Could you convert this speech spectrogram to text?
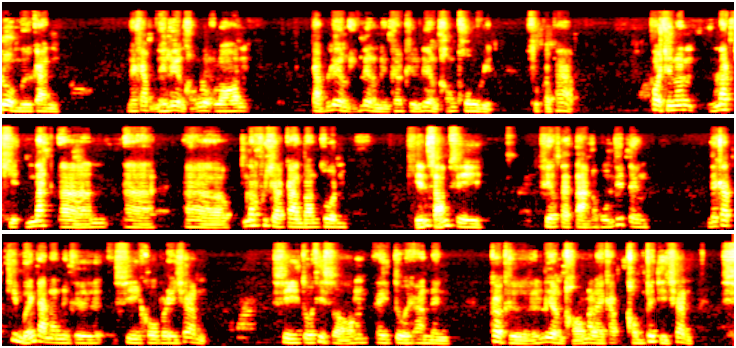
ร่วมมือกันนะครับ ในเรื่องของโลกร้อน กับเรื่องอีกเรื่องหนึ่งก็คือเรื่องของโควิด สุขภาพ เพราะฉะนั้นนักเขียนนักอ่าอ่า นักวิชาการบางคน เขียนสามสี่เพียงแต่ต่างกับผมที่หนึ่งนะครับที่เหมือนกันอันหนึ่งคือ C cooperation C ตัวที่สองไอตัวอันหนึ่งก็คือเรื่องของอะไรครับ competition C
